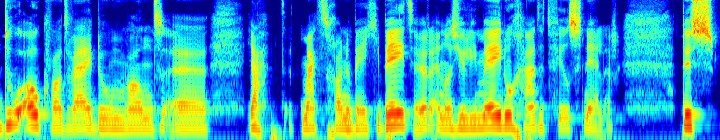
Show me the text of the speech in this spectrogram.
doe ook wat wij doen, want eh, ja, het maakt het gewoon een beetje beter. En als jullie meedoen, gaat het veel sneller. Dus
